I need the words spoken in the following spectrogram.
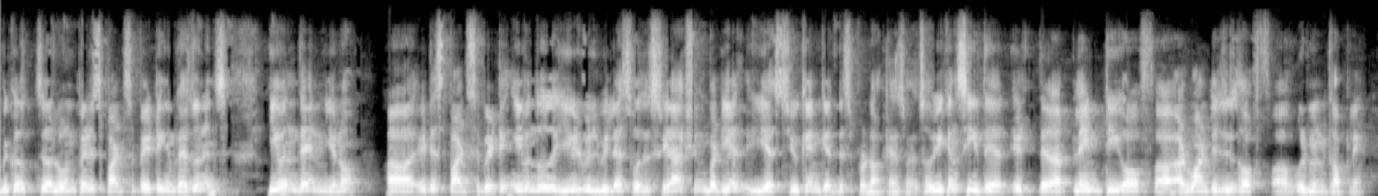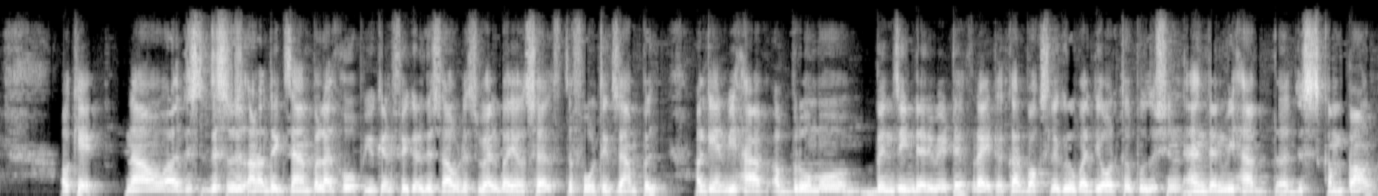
because the lone pair is participating in resonance even then you know uh, it is participating even though the yield will be less for this reaction but yes yes you can get this product as well. So you can see there it there are plenty of uh, advantages of uh, Ullmann coupling. Okay now uh, this this is another example. I hope you can figure this out as well by yourself. The fourth example. Again we have a bromo benzene derivative right? A carboxylic group at the ortho position and then we have uh, this compound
